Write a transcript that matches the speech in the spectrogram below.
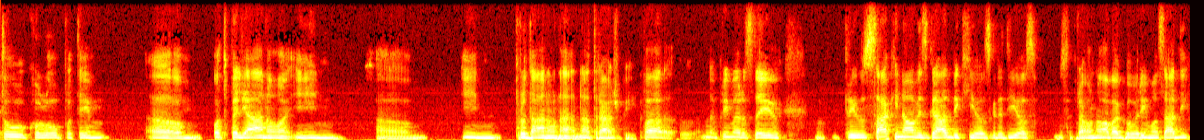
to kolo potem um, odpeljano in, um, in prodano na, na dražbi. Pa, naprimer, zdaj pri vsaki novi zgradbi, ki jo zgradijo, se pravi, nova, govorimo zadnjih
